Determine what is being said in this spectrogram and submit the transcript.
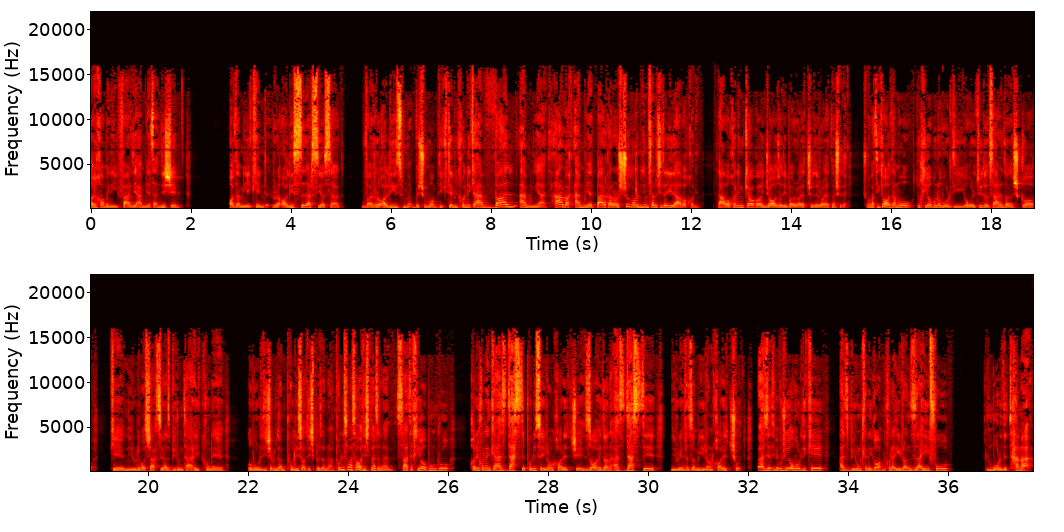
آقای خامنه‌ای فردی امنیت اندیشه آدمیه که رئالیست در سیاست و رئالیسم به شما دیکته می‌کنه که اول امنیت هر وقت امنیت برقرار شد حالا می‌تونیم سر چیزایی دعوا کنیم. دعوا کنیم که آقا اینجا آزادی با رعایت شده رعایت نشده. شما وقتی که آدمو تو خیابون آوردی آوردی توی صحنه دانشگاه که نیروی لباس شخصی رو از بیرون تحریک کنه. آوردی چه می‌دونم پلیس آتیش بزنن. پلیس مثلا آتیش نزنن. سطح خیابون رو کاری کنن که از دست پلیس ایران خارج شه. زاهدان از دست نیروی انتظامی ایران خارج شد. وضعیتی به وجود آوردی که از بیرون که نگاه می‌کنه ایران ضعیف و مورد طمع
